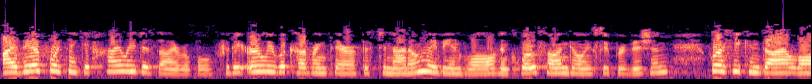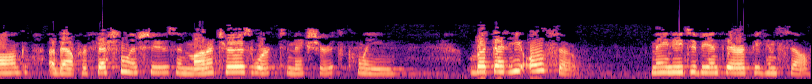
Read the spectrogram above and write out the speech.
I therefore think it highly desirable for the early recovering therapist to not only be involved in close ongoing supervision, where he can dialogue about professional issues and monitor his work to make sure it's clean, but that he also may need to be in therapy himself,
